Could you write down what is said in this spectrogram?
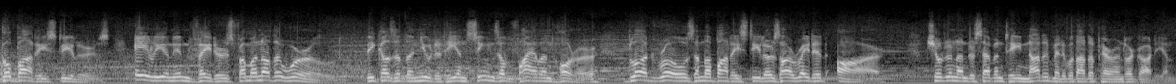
The Body Stealers, alien invaders from another world. Because of the nudity and scenes of violent horror, Blood Rose and the Body Stealers are rated R. Children under 17 not admitted without a parent or guardian.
